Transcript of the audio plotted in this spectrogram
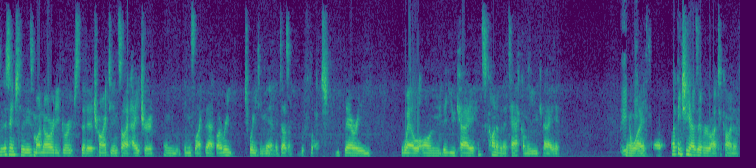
the, essentially these minority groups that are trying to incite hatred and things like that. By retweeting them, it doesn't reflect very well on the UK. It's kind of an attack on the UK in a way. So I think she has every right to kind of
